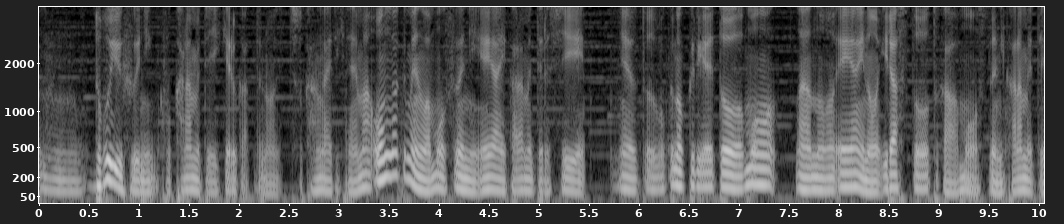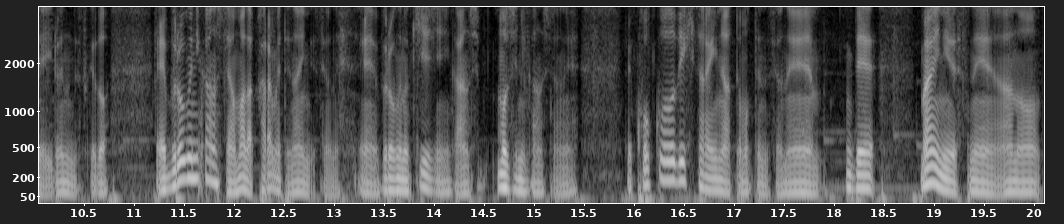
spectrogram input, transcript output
うん、どういう風にこう絡めていけるかっていうのをちょっと考えていきたい。まあ音楽面はもうすでに AI 絡めてるし、えー、と僕のクリエイトもあの AI のイラストとかはもうすでに絡めているんですけど、えー、ブログに関してはまだ絡めてないんですよね。えー、ブログの記事に関し、文字に関してはね。で、ここできたらいいなって思ってるんですよね。で、前にですね、あの、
